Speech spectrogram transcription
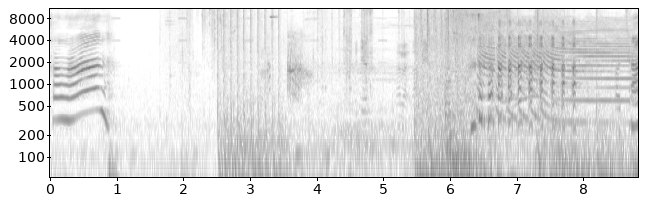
คามันพี่เจนนั่นแหละนะพี่เอา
